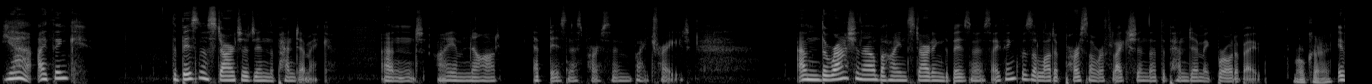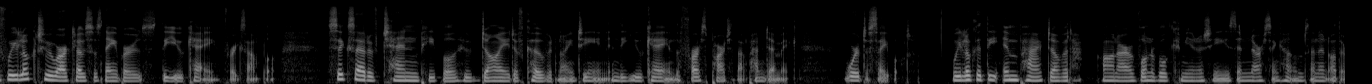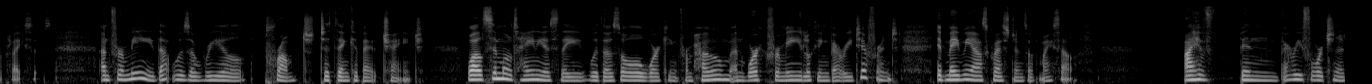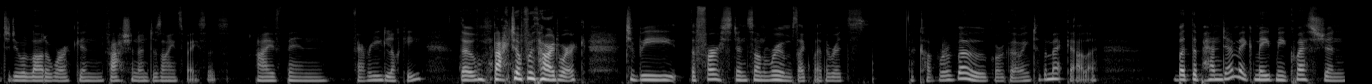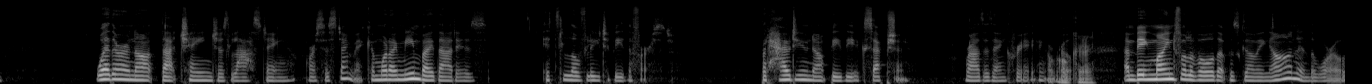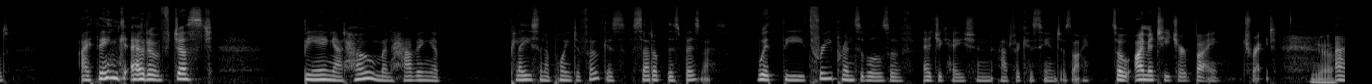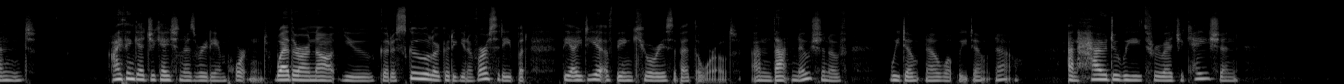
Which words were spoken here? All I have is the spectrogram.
Yeah, I think the business started in the pandemic, and I am not a business person by trade. And the rationale behind starting the business, I think, was a lot of personal reflection that the pandemic brought about. Okay. If we look to our closest neighbours, the UK, for example, six out of 10 people who died of COVID 19 in the UK in the first part of that pandemic were disabled. We look at the impact of it on our vulnerable communities in nursing homes and in other places. And for me, that was a real prompt to think about change. While simultaneously, with us all working from home and work for me looking very different, it made me ask questions of myself. I have been very fortunate to do a lot of work in fashion and design spaces. I've been very lucky, though backed up with hard work, to be the first in some rooms, like whether it's the cover of Vogue or going to the Met Gala. But the pandemic made me question whether or not that change is lasting or systemic. And what I mean by that is it's lovely to be the first. But how do you not be the exception rather than creating a rule? Okay. and being mindful of all that was going on in the world, I think out of just being at home and having a place and a point of focus, set up this business with the three principles of education, advocacy, and design. So I'm a teacher by trade. Yeah. And I think education is really important, whether or not you go to school or go to university, but the idea of being curious about the world and that notion of we don't know what we don't know. And how do we, through education,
